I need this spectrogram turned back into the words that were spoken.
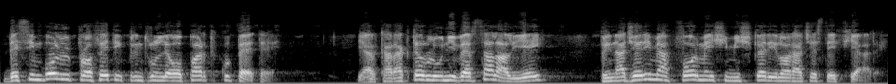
de simbolul profetic printr-un leopard cu pete, iar caracterul universal al ei prin agerimea formei și mișcărilor acestei fiare.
